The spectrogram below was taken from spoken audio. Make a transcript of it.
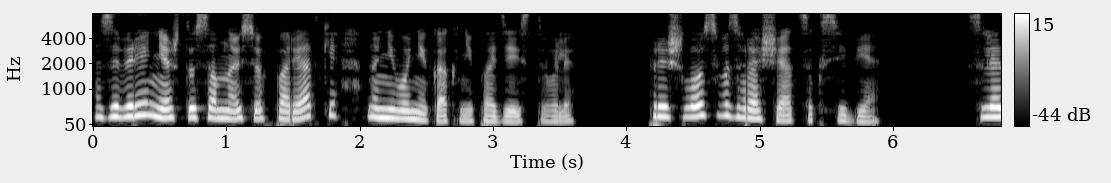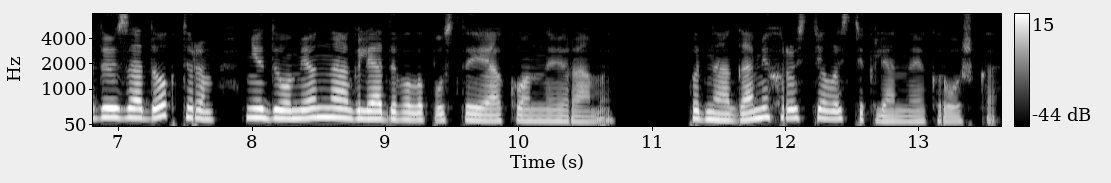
Заверения, что со мной все в порядке, на него никак не подействовали. Пришлось возвращаться к себе. Следуя за доктором, недоуменно оглядывала пустые оконные рамы. Под ногами хрустела стеклянная крошка.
